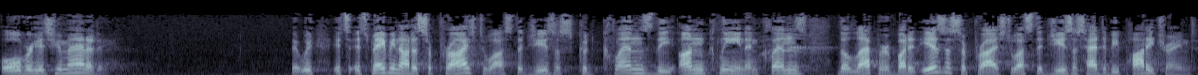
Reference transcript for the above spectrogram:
over his humanity. We, it's, it's maybe not a surprise to us that Jesus could cleanse the unclean and cleanse the leper, but it is a surprise to us that Jesus had to be potty trained.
